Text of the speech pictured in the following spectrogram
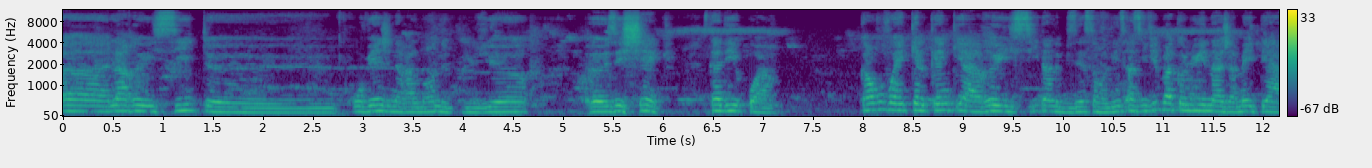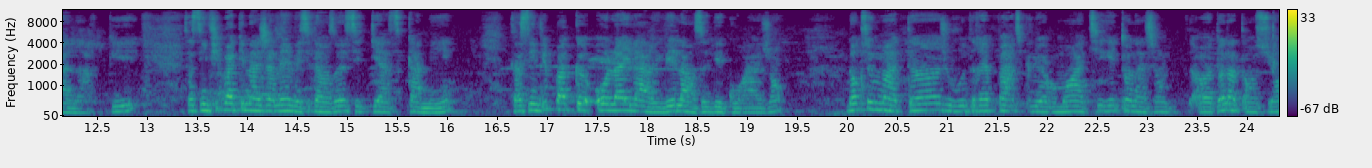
euh, la réussite euh, provient généralement de plusieurs euh, échecs. C'est-à-dire quoi? Quand vous voyez quelqu'un qui a réussi dans le business en ligne, ça ne signifie pas que lui n'a jamais été anarqué. Ça ne signifie pas qu'il n'a jamais investi dans un site qui a scanné. Ça ne signifie pas que, oh là, il est arrivé là en se décourageant. Donc ce matin, je voudrais particulièrement attirer ton, euh, ton attention,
